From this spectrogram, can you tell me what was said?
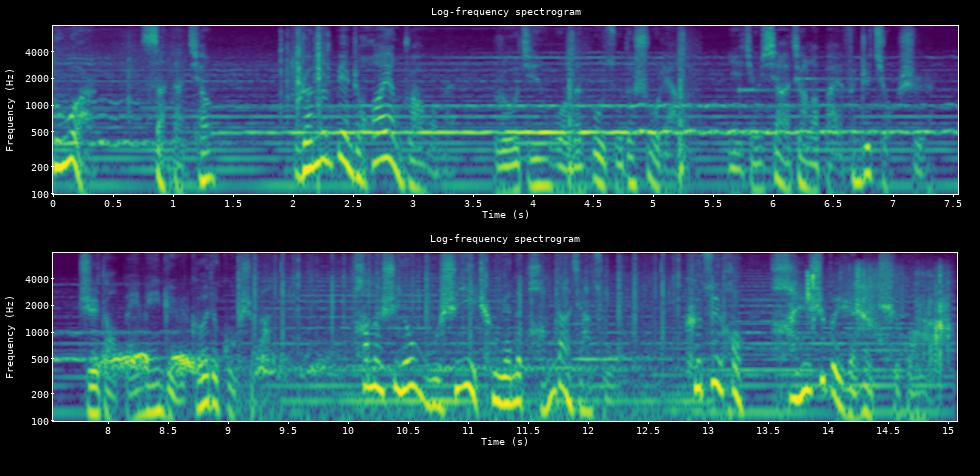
毒饵、散弹枪，人们变着花样抓我们。如今我们部族的数量已经下降了百分之九十。知道北美旅哥的故事吧？他们是有五十亿成员的庞大家族，可最后还是被人类吃光了。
